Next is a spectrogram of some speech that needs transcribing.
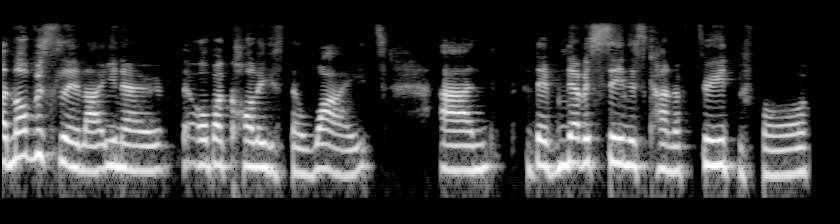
and obviously like you know all my colleagues they're white and they've never seen this kind of food before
